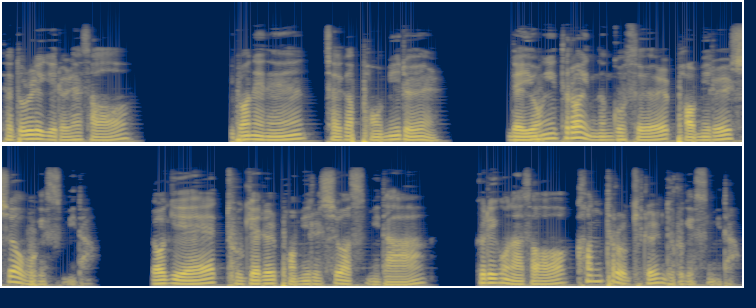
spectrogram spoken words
되돌리기를 해서 이번에는 제가 범위를 내용이 들어있는 곳을 범위를 씌워 보겠습니다. 여기에 두 개를 범위를 씌웠습니다. 그리고 나서 컨트롤 키를 누르겠습니다.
